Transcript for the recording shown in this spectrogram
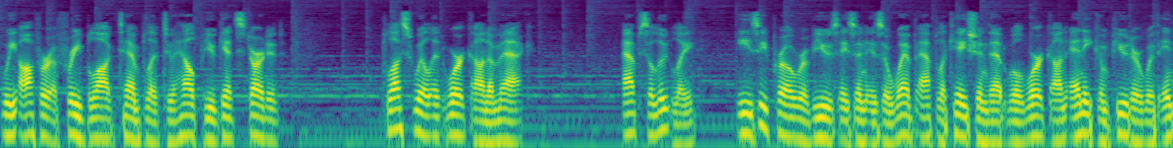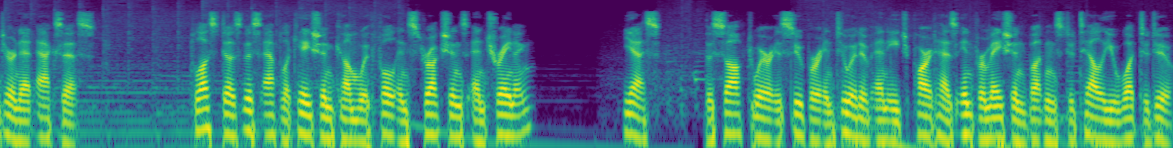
we offer a free blog template to help you get started. Plus will it work on a Mac? Absolutely, Easy Pro Reviews Azon is a web application that will work on any computer with internet access. Plus does this application come with full instructions and training? Yes, the software is super intuitive and each part has information buttons to tell you what to do.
